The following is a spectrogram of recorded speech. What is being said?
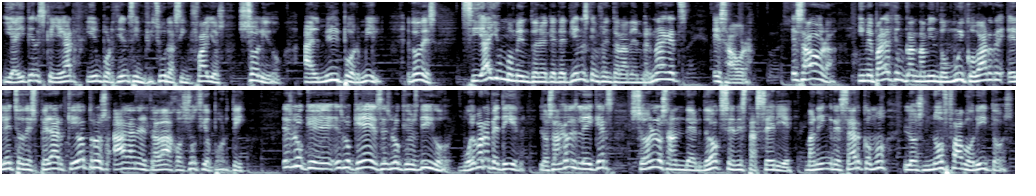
y ahí tienes que llegar 100% sin fisuras, sin fallos, sólido, al mil por mil. Entonces, si hay un momento en el que te tienes que enfrentar a Denver Nuggets, es ahora. Es ahora. Y me parece un planteamiento muy cobarde el hecho de esperar que otros hagan el trabajo sucio por ti. Es lo que es lo que es, es lo que os digo. Vuelvo a repetir, Los Ángeles Lakers son los underdogs en esta serie. Van a ingresar como los no favoritos.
